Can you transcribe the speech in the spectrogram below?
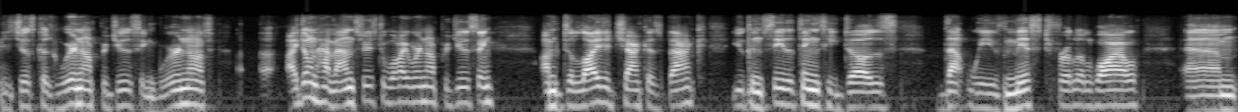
is just because we're not producing. We're not. Uh, I don't have answers to why we're not producing. I'm delighted Xhaka's back. You can see the things he does that we've missed for a little while. Um,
